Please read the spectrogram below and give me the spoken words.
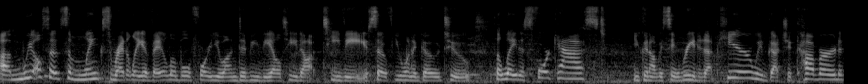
Um, we also have some links readily available for you on WVLT.tv. So if you want to go to the latest forecast, you can obviously read it up here. We've got you covered,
